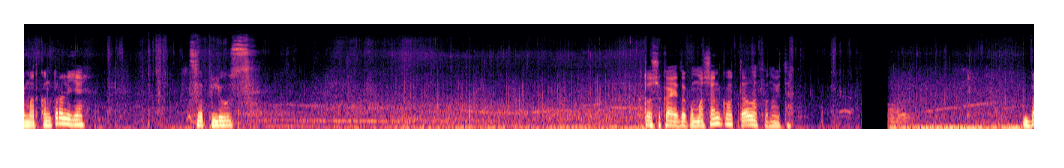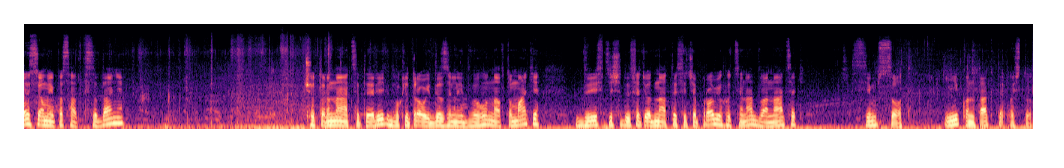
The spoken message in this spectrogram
Клімат-контроль є. Це плюс. Хто шукає таку машинку, телефонуйте. Б7 Passat в седані. 14 рік, 2-літровий дизельний двигун на автоматі. 261 тисяча пробігу, ціна 12 700. І контакти ось тут.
